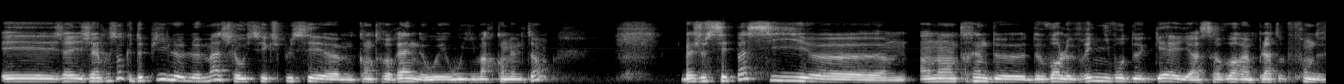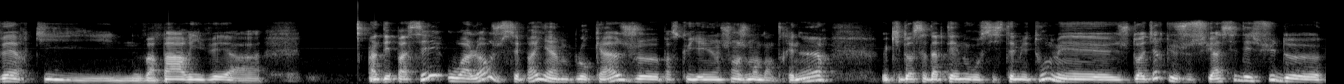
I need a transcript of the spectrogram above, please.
Et j'ai l'impression que depuis le, le match là où il s'est expulsé euh, contre Rennes, où, où il marque en même temps, ben je sais pas si euh, on est en train de, de voir le vrai niveau de Gay, à savoir un plafond de verre qui ne va pas arriver à, à dépasser, ou alors, je sais pas, il y a un blocage euh, parce qu'il y a eu un changement d'entraîneur euh, qui doit s'adapter à un nouveau système et tout, mais je dois dire que je suis assez déçu de,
